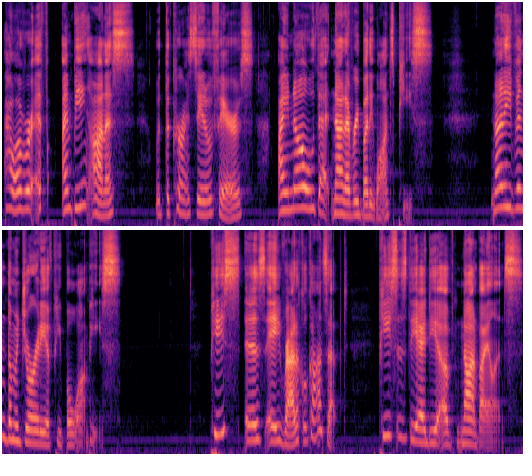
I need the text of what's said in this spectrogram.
however, if I'm being honest with the current state of affairs, I know that not everybody wants peace. Not even the majority of people want peace. Peace is a radical concept. Peace is the idea of nonviolence.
